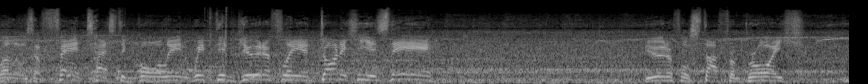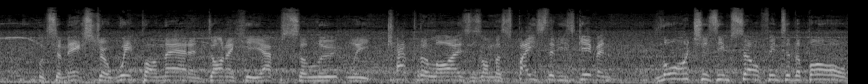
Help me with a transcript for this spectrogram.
Well, it was a fantastic ball in, whipped in beautifully, and Donachie is there. Beautiful stuff from Broich. Put some extra whip on that, and Donachie absolutely capitalises on the space that he's given, launches himself into the ball,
